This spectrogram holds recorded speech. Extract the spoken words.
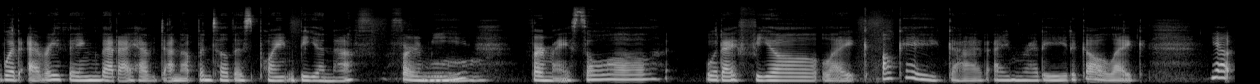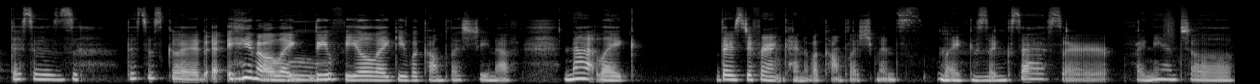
would everything that I have done up until this point be enough for me, for my soul? Would I feel like, okay, God, I'm ready to go? Like, yep, this is this is good. You know, like do you feel like you've accomplished enough? Not like there's different kind of accomplishments like success or financial,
